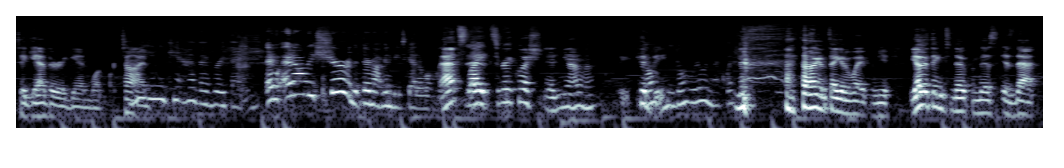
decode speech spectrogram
together again one more I time. mean, you can't have everything. And, and are we sure that they're not going to be together one more That's time? that's a great question. And, you know, I don't know. It could be. You don't ruin my question. I'm not going to take it away from you. The other thing to note from this is that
